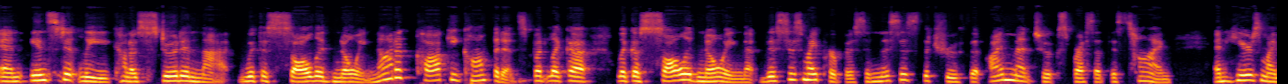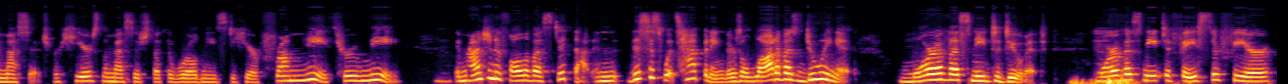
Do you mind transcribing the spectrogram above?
and instantly kind of stood in that with a solid knowing not a cocky confidence but like a like a solid knowing that this is my purpose and this is the truth that i'm meant to express at this time. And here's my message or here's the message that the world needs to hear from me through me. Mm-hmm. imagine if all of us did that. And this is what's happening. There's a lot of us doing it. More of us need to do it. More of us need to face their fear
